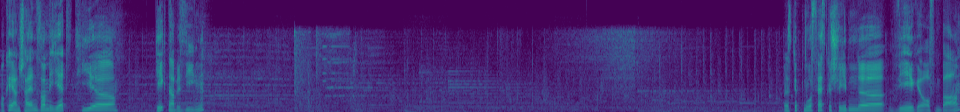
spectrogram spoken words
Okay, anscheinend sollen wir jetzt hier Gegner besiegen. Und es gibt nur festgeschriebene Wege offenbar.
